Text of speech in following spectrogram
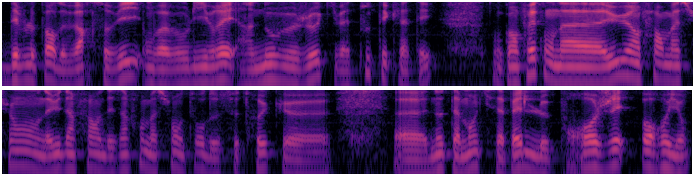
développeurs de Varsovie, on va vous livrer un nouveau jeu qui va tout éclater. Donc en fait, on a eu information, on a eu des informations autour de ce truc, euh, euh, notamment qui s'appelle le projet Orion.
